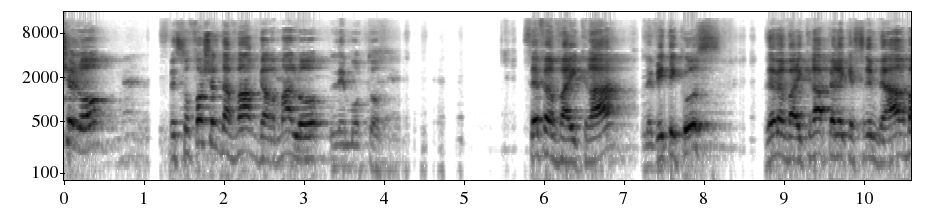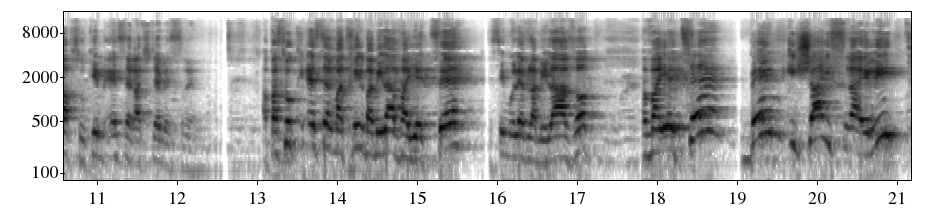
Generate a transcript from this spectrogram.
שלו בסופו של דבר גרמה לו למותו. ספר ויקרא, לויטיקוס, ספר ויקרא פרק 24 פסוקים 10 עד 12. הפסוק 10 מתחיל במילה ויצא, שימו לב למילה הזאת, ויצא בן אישה ישראלית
